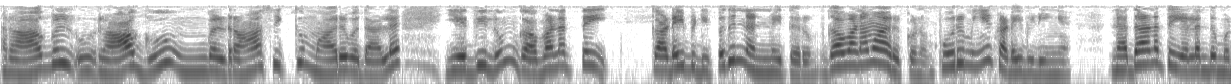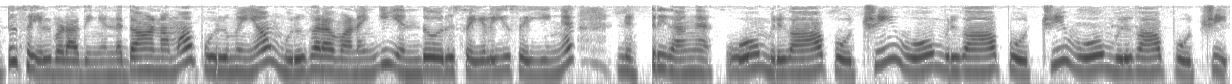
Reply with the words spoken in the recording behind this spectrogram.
ராகுல் ராகு உங்கள் ராசிக்கு மாறுவதால எதிலும் கவனத்தை கடைபிடிப்பது நன்மை தரும். கவனமா இருக்கணும். பொறுமையை கடைபிடிங்க. நதானத்தை இழந்து மட்டும் செயல்படாதீங்க. நிதானமா பொறுமையா முருகரை வணங்கி எந்த ஒரு செயலையும் செய்யுங்க. நெற்றி தாங்க ஓ முருகா போற்றி ஓ முருகா போற்றி ஓ முருகா போற்றி.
